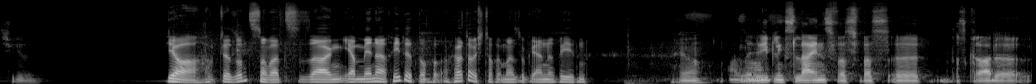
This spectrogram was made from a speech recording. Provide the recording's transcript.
Schwierig. Ja, habt ihr sonst noch was zu sagen? Ihr Männer redet doch, hört euch doch immer so gerne reden. Ja. Also- Meine Lieblingslines, was, was, äh, was gerade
